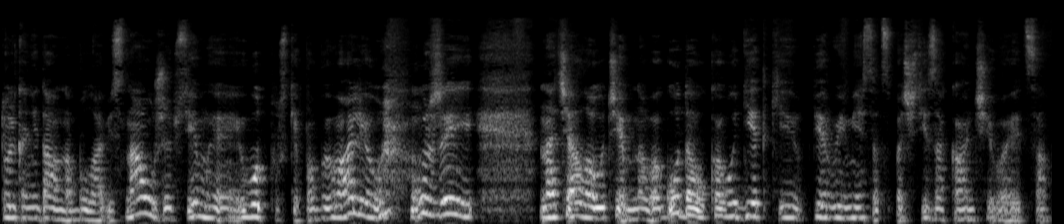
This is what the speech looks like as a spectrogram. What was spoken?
только недавно была весна, уже все мы в отпуске побывали. Уже начало учебного года, у кого детки первый месяц почти заканчивается.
